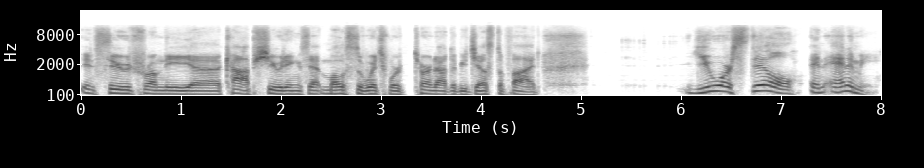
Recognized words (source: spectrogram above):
ensued from the uh, cop shootings, that most of which were turned out to be justified. You are still an enemy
